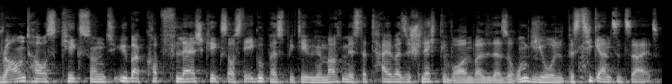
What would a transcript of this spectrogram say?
Roundhouse-Kicks und Überkopf-Flash-Kicks aus der Ego-Perspektive gemacht. Und mir ist da teilweise schlecht geworden, weil du da so rumgejodelt bist die ganze Zeit.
